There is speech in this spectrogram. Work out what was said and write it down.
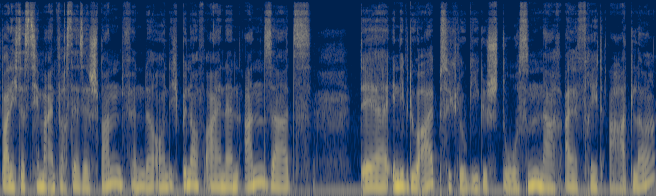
weil ich das Thema einfach sehr, sehr spannend finde. Und ich bin auf einen Ansatz der Individualpsychologie gestoßen nach Alfred Adler,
